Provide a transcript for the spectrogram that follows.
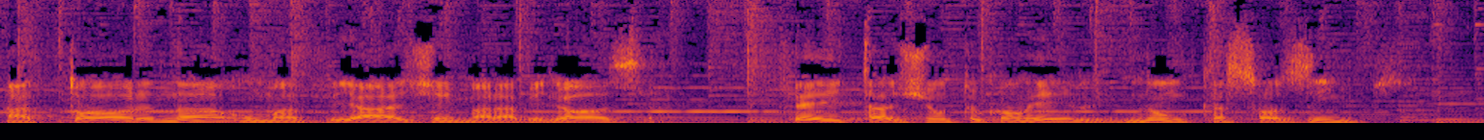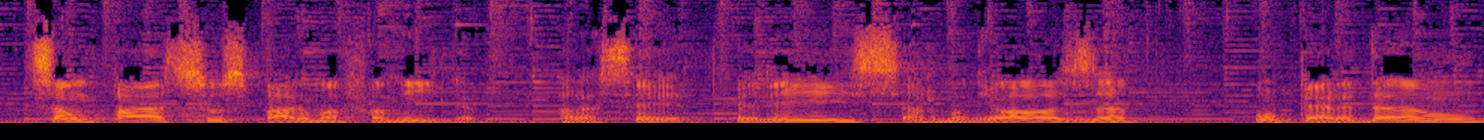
a torna uma viagem maravilhosa, feita junto com Ele, nunca sozinhos. São passos para uma família, para ser feliz, harmoniosa, o perdão,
